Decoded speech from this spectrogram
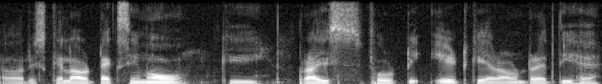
और इसके अलावा टैक्सीमो की प्राइस फोर्टी एट के अराउंड रहती है।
